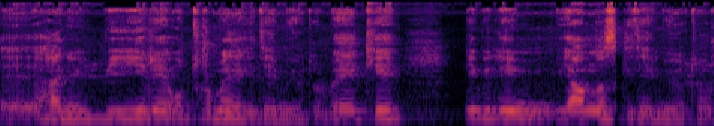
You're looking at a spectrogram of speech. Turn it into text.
e, hani bir yere oturmaya gidemiyordur. Belki ne bileyim yalnız gidemiyordur.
